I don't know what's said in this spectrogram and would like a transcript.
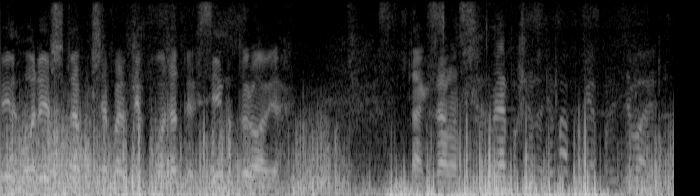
Він говорив, що треба ще перед тим поважати всім здоров'я. Так, зараз не не знімати, я передіваюся.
